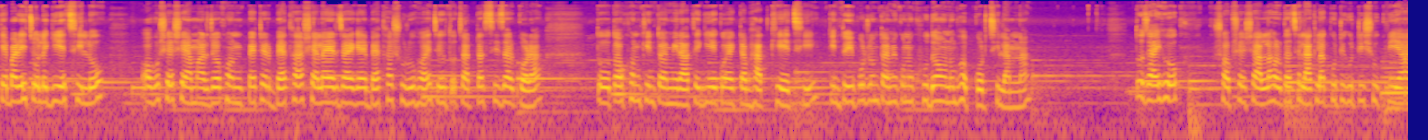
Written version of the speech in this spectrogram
একেবারেই চলে গিয়েছিল। অবশেষে আমার যখন পেটের ব্যথা, সেলাইয়ের জায়গায় ব্যথা শুরু হয়, যেহেতু চারটা সিজার করা, তো তখন কিন্তু আমি রাতে গিয়ে কয়েকটা ভাত খেয়েছি। কিন্তু এই পর্যন্ত আমি কোনো ক্ষুধা অনুভব করছিলাম না। তো যাই হোক, সবশেষে আল্লাহর কাছে লাখ লাখ কোটি কোটি শুক্রিয়া।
